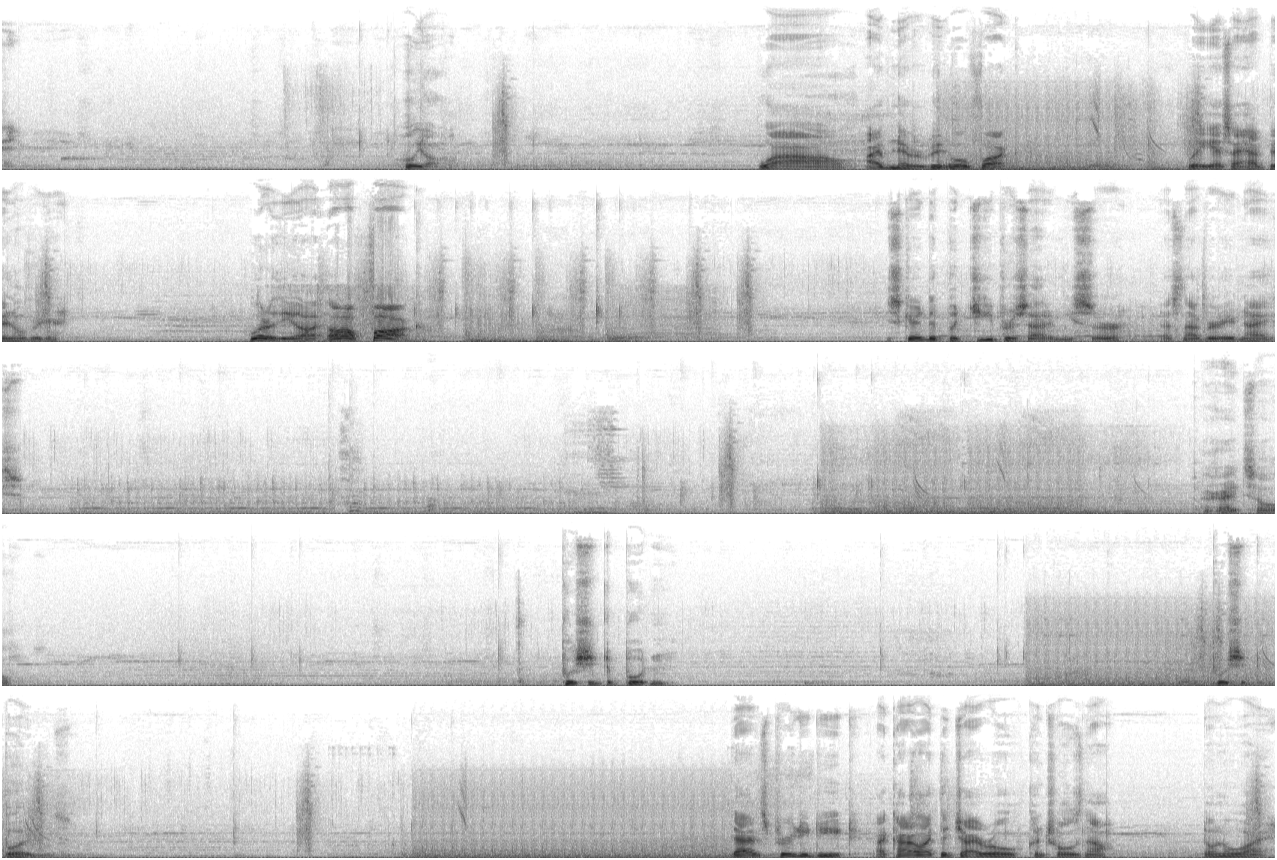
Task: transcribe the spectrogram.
Yeah. Wow. I've never been. Oh fuck. Wait, yes, I have been over here. What are the odds? Oh fuck! You scared the bejeepers out of me, sir. That's not very nice. Alright, so... Pushing the button. Pushing the buttons. That's pretty neat. I kind of like the gyro controls now. Don't know why.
